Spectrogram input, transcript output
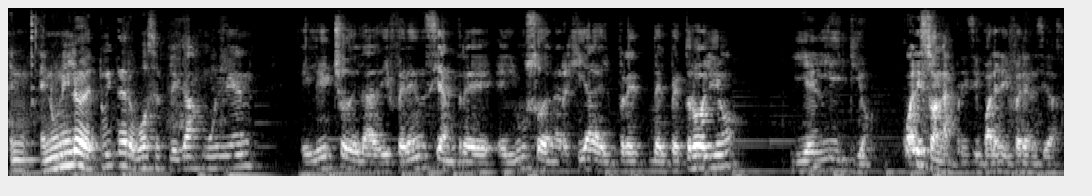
en, en un hilo de Twitter vos explicás muy bien el hecho de la diferencia entre el uso de energía del, petróleo y el litio. ¿Cuáles son las principales diferencias?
